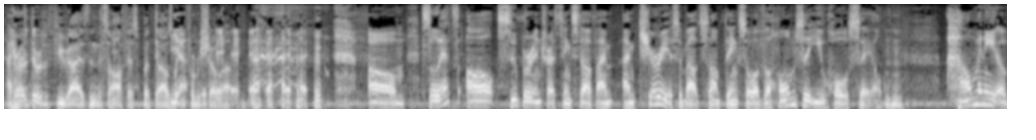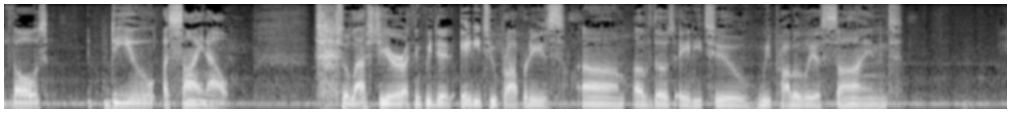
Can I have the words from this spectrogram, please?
I heard there was a few guys in this office, but I was waiting Yeah. for them to show up. So that's all super interesting stuff. I'm I'm curious about something. So of the homes that you wholesale, Mm-hmm. how many of those do you assign out? So last year, I think we did 82 properties. Um, of those 82, we probably assigned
